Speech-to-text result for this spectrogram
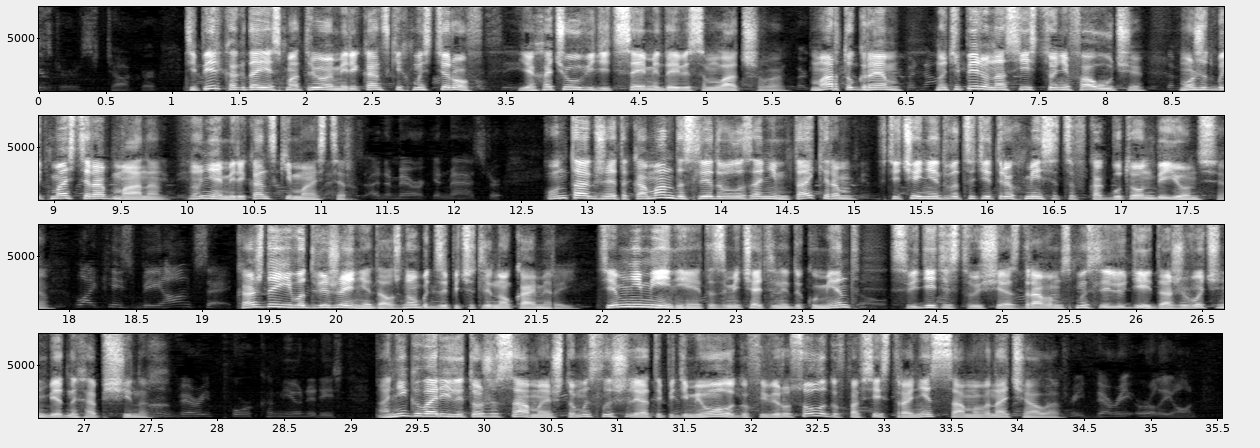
Теперь, когда я смотрю «Американских мастеров», я хочу увидеть Сэмми Дэвиса-младшего, Марту Грэм, но теперь у нас есть Сони Фаучи, может быть, мастер обмана, но не американский мастер. Он также, эта команда следовала за ним Такером в течение 23 месяцев, как будто он Бейонсе. Каждое его движение должно быть запечатлено камерой. Тем не менее, это замечательный документ, свидетельствующий о здравом смысле людей даже в очень бедных общинах. Они говорили то же самое, что мы слышали от эпидемиологов и вирусологов по всей стране с самого начала.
